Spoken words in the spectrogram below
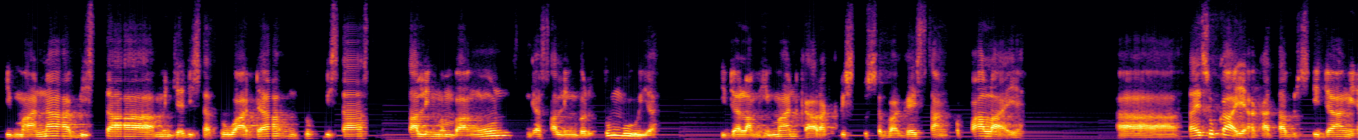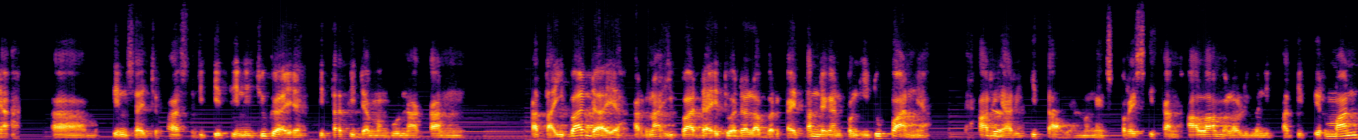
di mana bisa menjadi satu wadah untuk bisa saling membangun sehingga saling bertumbuh ya di dalam iman ke arah Kristus sebagai sang kepala ya. Uh, saya suka ya kata bersidang ya. Uh, mungkin saya coba sedikit ini juga ya kita tidak menggunakan kata ibadah ya karena ibadah itu adalah berkaitan dengan penghidupan ya hari-hari kita yang mengekspresikan Allah melalui menikmati firman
